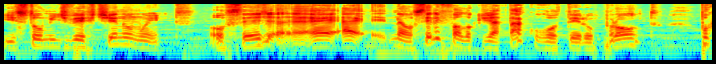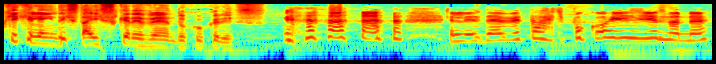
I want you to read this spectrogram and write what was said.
e estou me divertindo muito. Ou seja, é- é- não, se ele falou que já tá com o roteiro pronto, por que, que ele ainda está escrevendo com o Chris? Ele deve estar, tipo, corrigindo, né?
